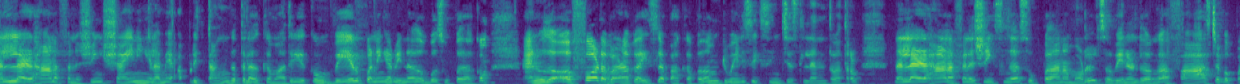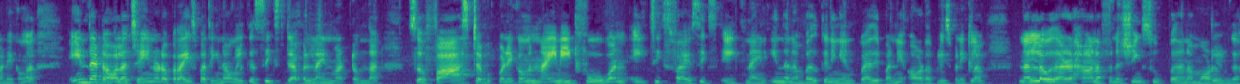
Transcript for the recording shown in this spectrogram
நல்ல அழகான ஃபினிஷிங் ஷைனிங் எல்லாமே அப்படி தங்கத்தில் இருக்க மாதிரி இருக்கும். வேர் பண்ணிங்க அப்படின்னா ரொம்ப சூப்பராக இருக்கும். அண்ட் ஒரு அஃபோர்டபுளான ப்ரைஸில் பார்க்க போதும் டுவெண்ட்டி சிக்ஸ் இன்ச்சஸ் லென்த் வந்துடும் நல்ல அழகான ஃபினிஷிங்ஸுங்க சூப்பரான மாடல் ஸோ வேணுன்றவங்க ஃபாஸ்ட்டாக புக் பண்ணிக்கோங்க. இந்த டாலர் செயினோட ப்ரைஸ் பார்த்தீங்கன்னா உங்களுக்கு சிக்ஸ் டபுள் நைன் மட்டும்தான். ஸோ ஃபாஸ்ட்டாக புக் பண்ணிக்கோங்க. Nine eight four one eight six five six eight nine இந்த நம்பருக்கு நீங்கள் என்கொயரி பண்ணி ஆர்டர் ப்ளேஸ் பண்ணிக்கலாம். நல்ல ஒரு அழகான ஃபினிஷிங் சூப்பரான மாடலுங்க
